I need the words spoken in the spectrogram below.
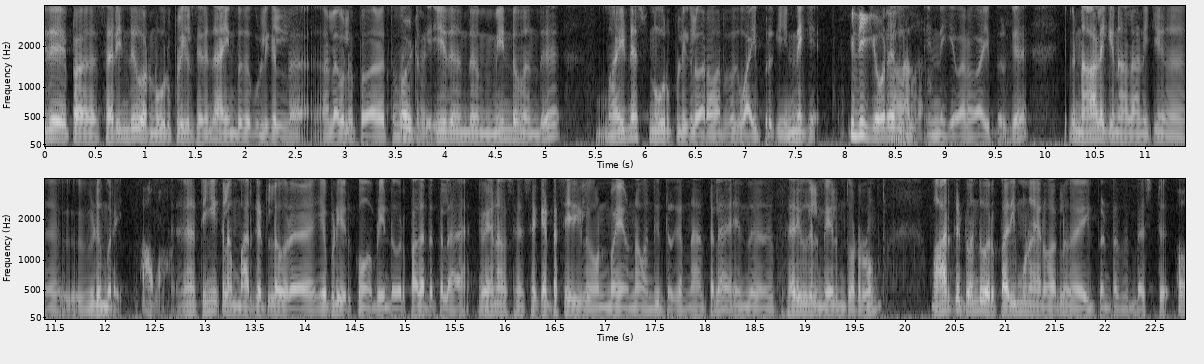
இது இப்போ சரிந்து ஒரு நூறு புள்ளிகள் சரிந்து ஐம்பது புள்ளிகள் அளவில் இப்போ இருக்கு இது வந்து மீண்டும் வந்து மைனஸ் நூறு புள்ளிகள் வர வரதுக்கு வாய்ப்பு இருக்குது இன்றைக்கி இன்னைக்கு ஒரே நாள் இன்னைக்கு வர வாய்ப்பு இருக்கு. இப்போ நாளைக்கு நாளானைக்கும் விடுமுறை. ஆமாம் அஹ், திங்கட்கிழமை மார்க்கெட்டில் ஒரு எப்படி இருக்கும் அப்படின்ற ஒரு பதட்டத்தில் வேணா கெட்ட செய்திகள் ஒன் பை ஒன்றா வந்துட்டு இருக்கிற நேரத்தில் இந்த சரிவுகள் மேலும் தொடரும். மார்க்கெட் வந்து ஒரு பதிமூணாயிரம் வரலும் வெயிட் பண்ணுறது பெஸ்ட்டு ஓ.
